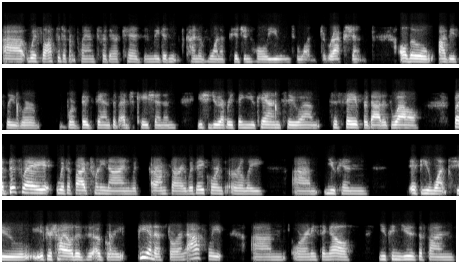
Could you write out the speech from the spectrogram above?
uh, with lots of different plans for their kids, and we didn't kind of want to pigeonhole you into one direction. Although obviously we're we're big fans of education, and you should do everything you can to um, to save for that as well. But this way, with a 529, with I'm sorry, with Acorns Early, um, you can, if you want to, if your child is a great pianist or an athlete um, or anything else, you can use the funds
